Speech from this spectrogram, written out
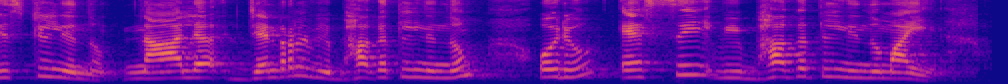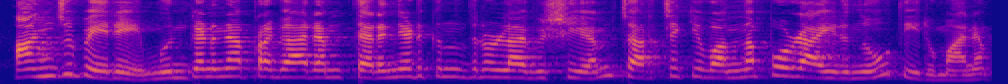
ലിസ്റ്റിൽ നിന്നും നാല് ജനറൽ വിഭാഗത്തിൽ നിന്നും ഒരു എസ് സി വിഭാഗത്തിൽ നിന്നുമായി അഞ്ചുപേരെ മുൻഗണനാ പ്രകാരം തെരഞ്ഞെടുക്കുന്നതിനുള്ള വിഷയം ചർച്ചയ്ക്ക് വന്നപ്പോഴായിരുന്നു തീരുമാനം.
